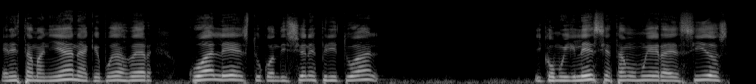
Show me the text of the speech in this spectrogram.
en esta mañana, que puedas ver cuál es tu condición espiritual. Y como iglesia estamos muy agradecidos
